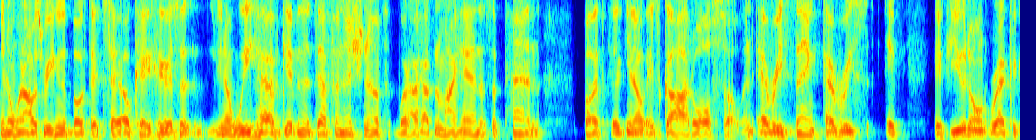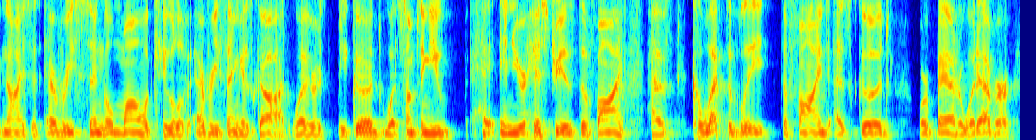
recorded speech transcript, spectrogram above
you know, when I was reading the book, they'd say, okay, here's a, you know, we have given the definition of what I have in my hand as a pen, but uh, you know, it's God also, and everything, every if if you don't recognize that every single molecule of everything is God, whether it be good, what something you in your history as divine have collectively defined as good or bad or whatever,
